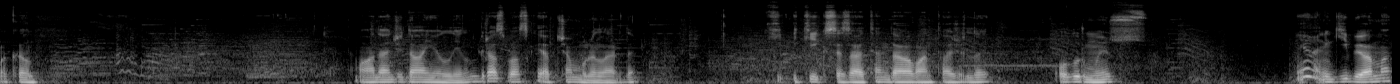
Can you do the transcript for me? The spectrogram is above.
Bakalım. Madenci daha iyi yollayalım. Biraz baskı yapacağım buralarda. 2x'e zaten daha avantajlı olur muyuz? Yani gibi ama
